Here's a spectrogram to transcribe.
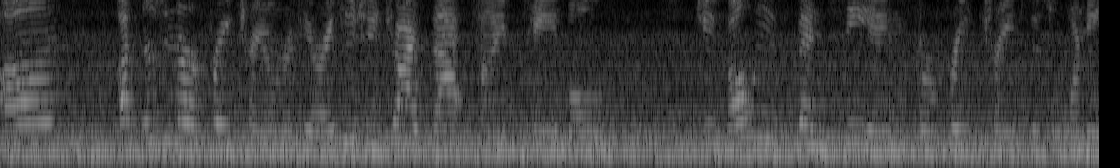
Um, uh, there's another freight train over here. I usually drive that timetable. Gee, all we've been seeing for freight trains is 185.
